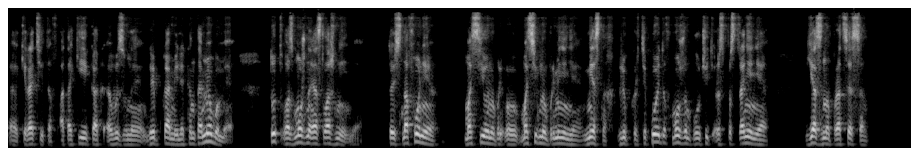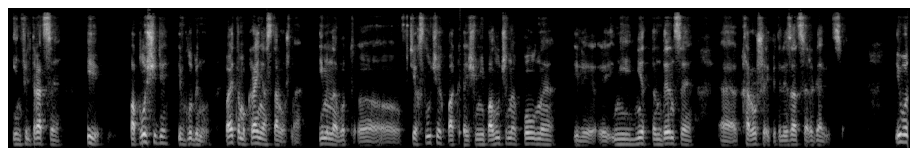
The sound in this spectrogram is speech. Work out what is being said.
э, кератитов, а такие, как вызванные грибками или кантамебами, тут возможно и осложнение. То есть на фоне массивного, э, массивного применения местных глюкокортикоидов можно получить распространение язвенного процесса инфильтрация и по площади, и в глубину. Поэтому крайне осторожно. Именно вот э, в тех случаях, пока еще не получена полная или э, не, нет тенденции э, к хорошей эпитализации роговицы. И вот,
